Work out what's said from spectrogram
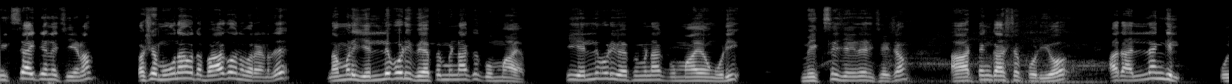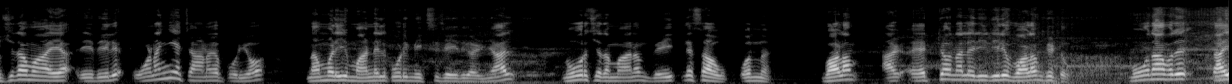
മിക്സ് ആയിട്ട് തന്നെ ചെയ്യണം. പക്ഷെ മൂന്നാമത്തെ ഭാഗം എന്ന് പറയണത് നമ്മൾ എല്ലുപൊടി വേപ്പമിണ്ണാക്ക് കുമ്മായം. ഈ എല്ലുപൊടി വേപ്പമിണ്ണാക്ക് കുമ്മായവും കൂടി മിക്സ് ചെയ്തതിന് ശേഷം ആട്ടിൻകാഷ്ടപ്പൊടിയോ അതല്ലെങ്കിൽ ഉചിതമായ രീതിയിൽ ഉണങ്ങിയ ചാണകപ്പൊടിയോ നമ്മൾ ഈ മണ്ണിൽ കൂടി മിക്സ് ചെയ്ത് കഴിഞ്ഞാൽ നൂറ് ശതമാനം വെയിറ്റ്ലെസ് ആവും. ഒന്ന് വളം ഏറ്റവും നല്ല രീതിയിൽ വളം കിട്ടും. മൂന്നാമത് തൈ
